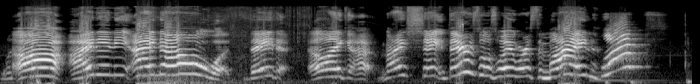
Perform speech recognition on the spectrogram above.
What? Ah, I didn't. E- I know. They like uh, my shape. Theirs was way worse than mine. what?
